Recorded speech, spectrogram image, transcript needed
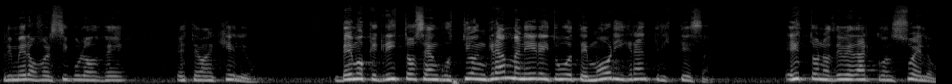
primeros versículos de este Evangelio. Vemos que Cristo se angustió en gran manera y tuvo temor y gran tristeza. Esto nos debe dar consuelo.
